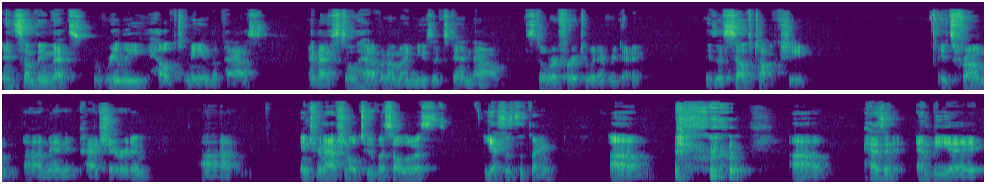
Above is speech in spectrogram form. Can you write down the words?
and something that's really helped me in the past, and I still have it on my music stand now, still refer to it every day, is a self talk sheet. It's from a man named Pat Sheridan, um, international tuba soloist. Yes, it's a thing. Um, um, has an MBA.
